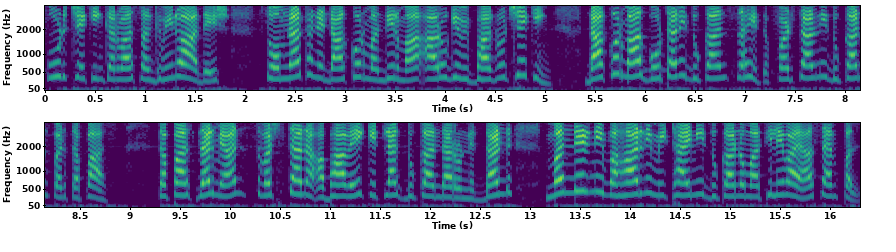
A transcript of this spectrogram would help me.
ફૂડ ચેકિંગ કરવા સંઘવીનો આદેશ. સોમનાથ અને ડાકોર મંદિરમાં આરોગ્ય વિભાગનું ચેકિંગ ડાકોરમાં ગોટાની દુકાન સહિત ફરસાણની દુકાન પર તપાસ. તપાસ દરમિયાન સ્વચ્છતાના અભાવે કેટલાક દુકાનદારોને દંડ, મંદિરની બહારની મીઠાઈની દુકાનોમાંથી લેવાયા સેમ્પલ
